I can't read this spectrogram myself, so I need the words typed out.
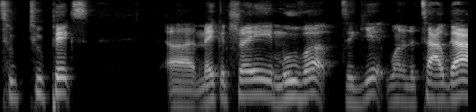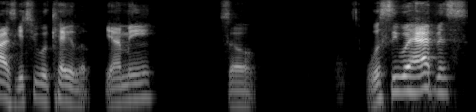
two two picks, uh, make a trade, move up to get one of the top guys, get you a Caleb. You know what I mean? So we'll see what happens.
